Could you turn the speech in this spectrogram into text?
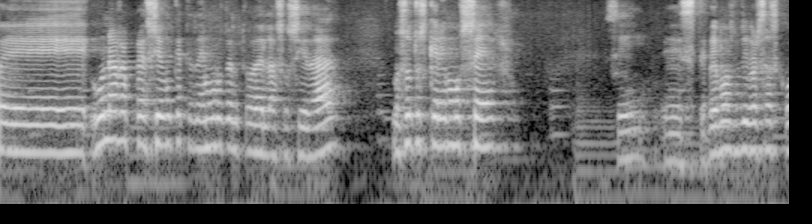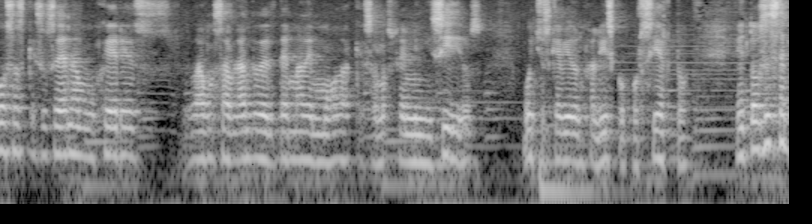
eh, una represión que tenemos dentro de la sociedad. Nosotros queremos ser, ¿sí? Este, vemos diversas cosas que suceden a mujeres, vamos hablando del tema de moda, que son los feminicidios muchos que ha habido en Jalisco, por cierto. Entonces em,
